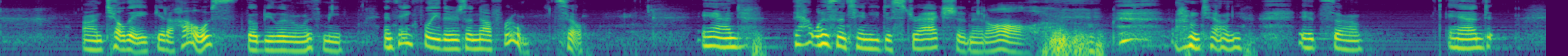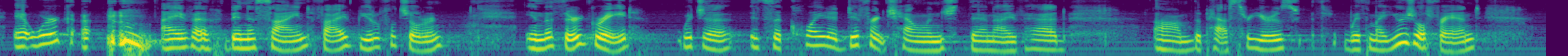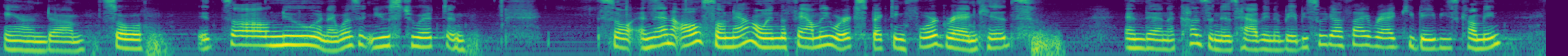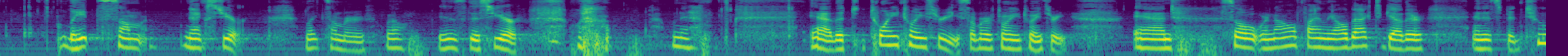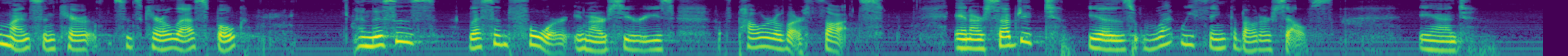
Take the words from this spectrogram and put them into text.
until they get a house, they'll be living with me. And thankfully, there's enough room. So, and that wasn't any distraction at all. I'm telling you, it's uh, and at work, I've uh, been assigned five beautiful children in the third grade, which uh, it's a quite a different challenge than I've had um, the past three years with my usual friend. And um, so it's all new, and I wasn't used to it. And so, and then also now in the family, we're expecting four grandkids, and then a cousin is having a baby. So we got five Radke babies coming late summer next year. Late summer, well, is this year. Well, yeah, the 2023, summer of 2023. And so we're now finally all back together, and it's been two months Carol, since Carol last spoke. And this is lesson four in our series of Power of Our Thoughts. And our subject is what we think about ourselves. And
